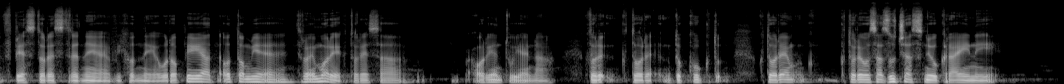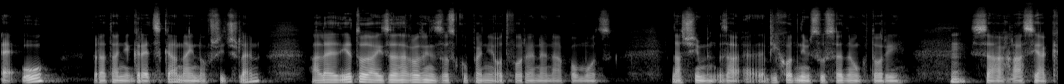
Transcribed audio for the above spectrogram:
v priestore strednej a východnej Európy a o tom je Trojmorie, ktoré sa orientuje na ktoré, ktoré, do, ktoré, ktorého sa zúčastňujú krajiny EÚ, vrátane Grécka, najnovší člen, ale je to aj zároveň zoskupenie otvorené na pomoc našim východným susedom, ktorí hm. sa hlasia k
